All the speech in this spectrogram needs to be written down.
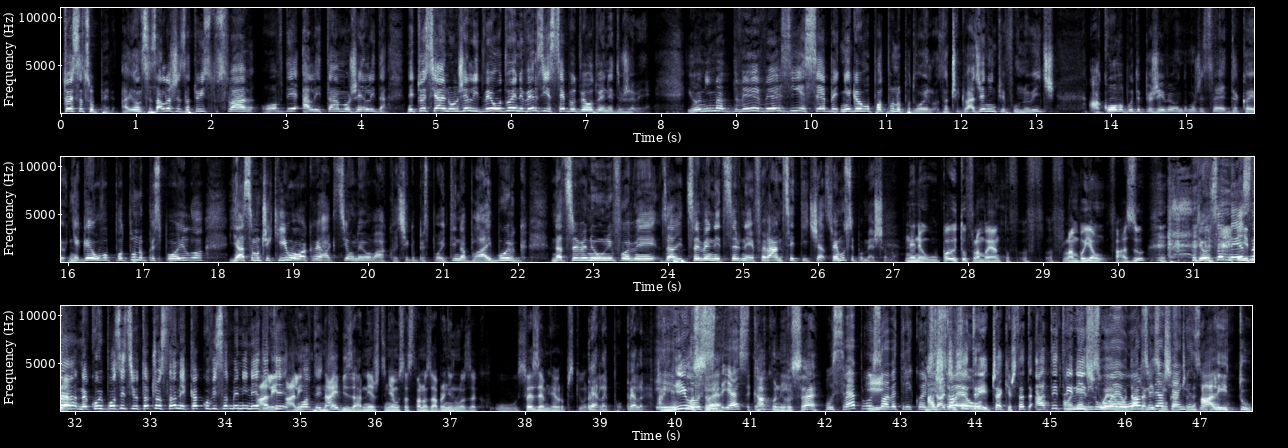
To je sad super. A on se zalaže za tu istu stvar ovde, ali tamo želi da... Ne, to je sjajno. On želi dve odvojene verzije sebe u dve odvojene države. I on ima dve verzije sebe. Njega je ovo potpuno podvojilo. Znači, građanin Trifunović, ako ovo bude preživeo, onda može sve. Dakle, njega je ovo potpuno prespojilo. Ja sam očekivao ovakve reakcije, ali ne ovako. Će ga prespojiti na Blajburg, na crvene uniforme, za crvene, crne, Francetića, sve mu se pomešalo. Ne, ne, upao je u tu flamboyantnu, f- flamboyant fazu. Gde on sad ne I zna da- na koju poziciju tačno stane, kako vi sad meni ne date ali, ali ovde. najbizarnije je što je njemu sad stvarno zabranjen ulazak u sve zemlje Evropske unije. Prelepo, prelepo. A nije u sve. Jeste. Kako nije? U sve. U sve plus I- ove tri koje I nisu sad šta u te EU. tri? Čekaj, šta te, a te tri One nisu nisu u u EU, EU, da, da nismo kačali. zone. Ali i tu.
